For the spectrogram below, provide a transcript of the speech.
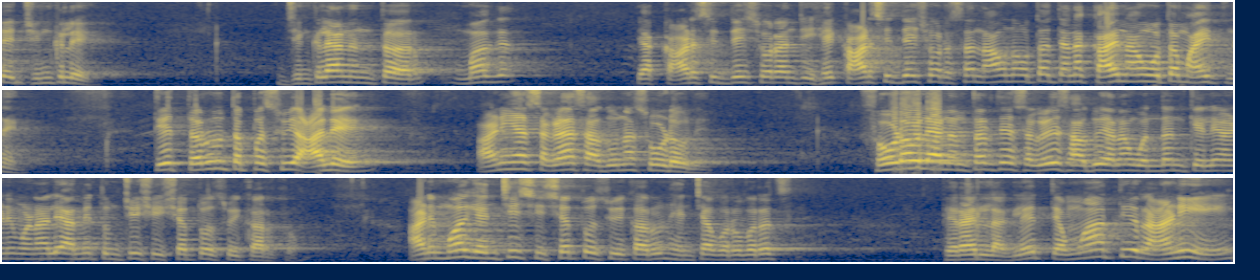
ते जिंकले. जिंकल्यानंतर मग या काळसिद्धेश्वरांची हे काळसिद्धेश्वर असं नाव नव्हतं त्यांना काय नाव होतं माहीत नाही. ते तरुण तपस्वी आले आणि या सगळ्या साधूंना सोडवले. सोडवल्यानंतर ते सगळे साधू यांना वंदन केले आणि म्हणाले आम्ही तुमची शिष्यत्व स्वीकारतो. आणि मग यांची शिष्यत्व स्वीकारून ह्यांच्याबरोबरच फिरायला लागले. तेव्हा ती राणी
